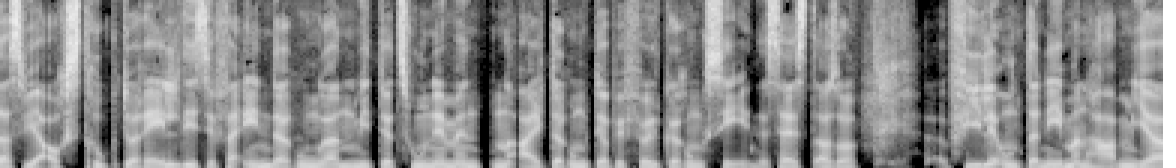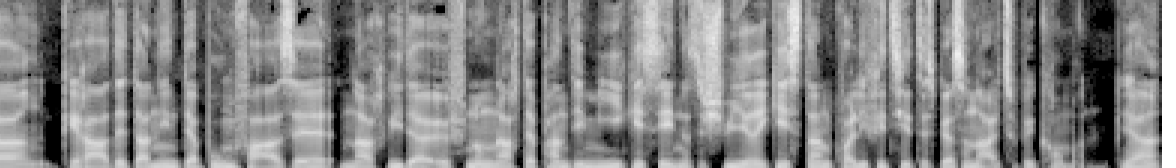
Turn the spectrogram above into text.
dass wir auch strukturell diese Veränderungen mit der zunehmenden Alterung der Bevölkerung sehen. Das heißt also, viele Unternehmen haben ja gerade dann in der Boomphase nach Wiedereröffnung, nach der Pandemie gesehen, dass es schwierig ist, dann qualifiziertes Personal zu bekommen. Ja,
